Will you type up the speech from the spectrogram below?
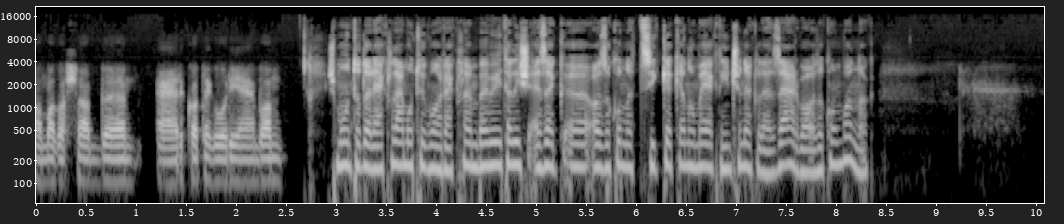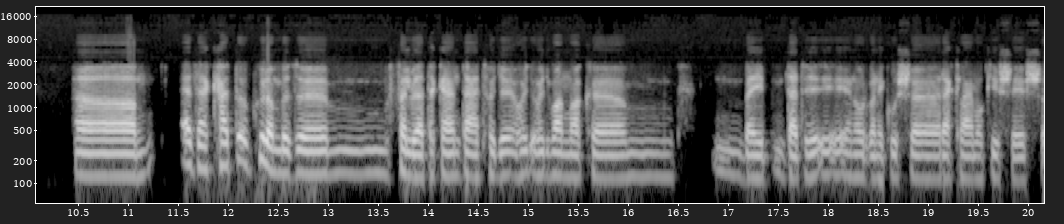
a magasabb ár kategóriában. És mondtad a reklámot, hogy van reklámbevétel is, ezek azokon a cikkeken, amelyek nincsenek lezárva, azokon vannak? Uh, ezek hát különböző felületeken, tehát hogy, hogy, hogy vannak be, tehát ilyen organikus reklámok is, és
